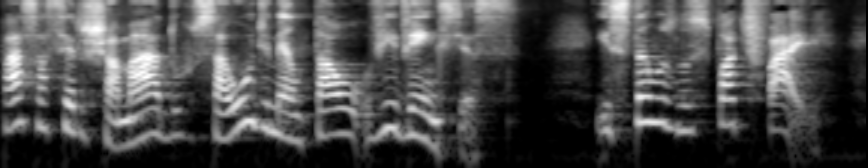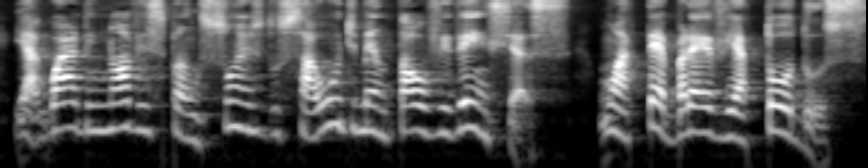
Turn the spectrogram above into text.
passa a ser chamado Saúde Mental Vivências. Estamos no Spotify e aguardem novas expansões do Saúde Mental Vivências. Um até breve a todos!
